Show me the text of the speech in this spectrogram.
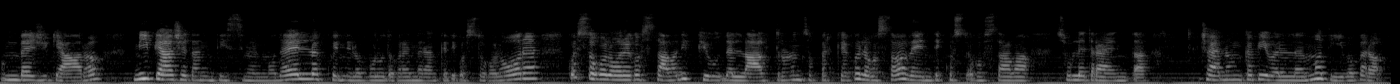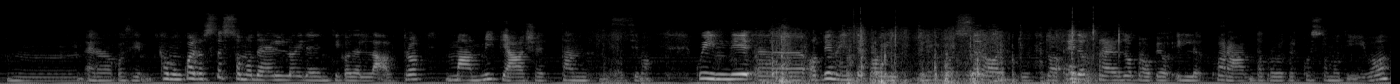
un beige chiaro. Mi piace tantissimo il modello e quindi l'ho voluto prendere anche di questo colore. Questo colore costava di più dell'altro, non so perché, quello costava 20 e questo costava sulle 30. Cioè non capivo il motivo, però... Mm, erano così. Comunque è lo stesso modello identico dell'altro ma mi piace tantissimo. Quindi eh, ovviamente poi li indosserò e tutto. Ed ho preso proprio il 40 proprio per questo motivo.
